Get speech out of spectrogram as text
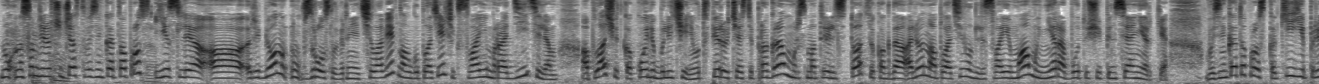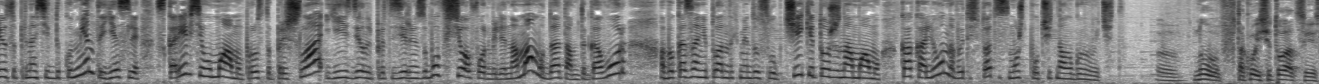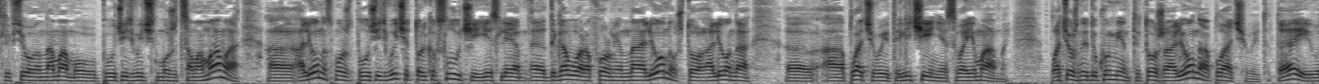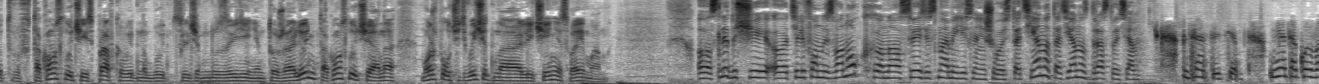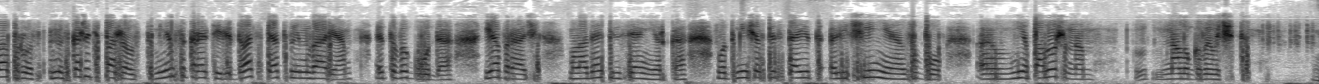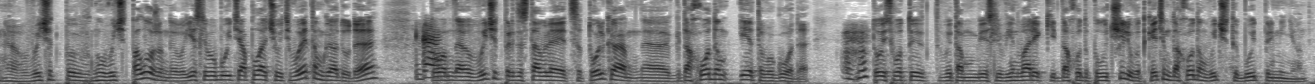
Ну, на самом деле, очень часто возникает вопрос, если ребенок, ну, взрослый, вернее, человек, налогоплательщик своим родителям оплачивает какое-либо лечение. Вот в первой части программы мы рассмотрели ситуацию, когда Алена оплатила для своей мамы не работающей пенсионерки. Возникает вопрос, какие ей придется приносить документы, если, скорее всего, мама просто пришла, ей сделали протезирование зубов, все оформили на маму, да, там договор об оказании платных медуслуг, чеки тоже на маму. Как Алена в этой ситуации сможет получить налоговый вычет? Э, Ну, в такой ситуации, если все на маму получить вычет может сама мама, а Алена сможет получить вычет только в случае, если э, договор оформлен на Алену, что Алена э, оплачивает лечение своей мамы. Платежные документы тоже Алена оплачивает, да, и вот в таком случае справка выдана будет с лечебным заведением тоже Алене, в таком случае она может получить вычет на лечение своей мамы. Э, Следующий э, телефонный звонок. На связи с нами, если не ошибаюсь, Татьяна. Татьяна, здравствуйте. Здравствуйте. У меня такой вопрос. Ну, Скажите, пожалуйста, меня сократили 25 января этого года. Я врач, молодая пенсионерка. Вот мне сейчас предстоит лечение зубов. Э, Мне положено налоговый вычет? Э, Вычет, ну, вычет положен. Если вы будете оплачивать в этом году, да, Да. то э, вычет предоставляется только э, к доходам этого года. То есть вот вы там, если в январе какие-то доходы получили, вот к этим доходам вычет и будет применен.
